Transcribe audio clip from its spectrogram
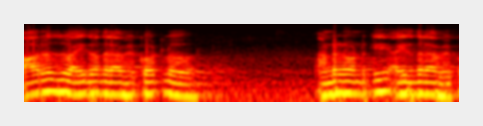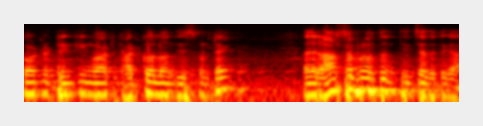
ఆ రోజు ఐదు వందల యాభై కోట్లు అండర్ గ్రౌండ్కి ఐదు వందల యాభై కోట్లు డ్రింకింగ్ వాటర్కి హడ్కో లోన్ తీసుకుంటే అది రాష్ట్ర ప్రభుత్వం తీర్చేదట్టుగా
